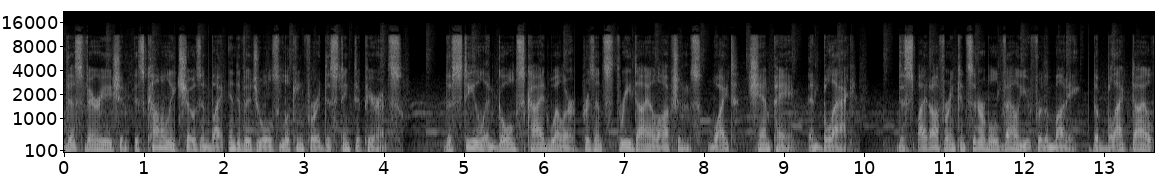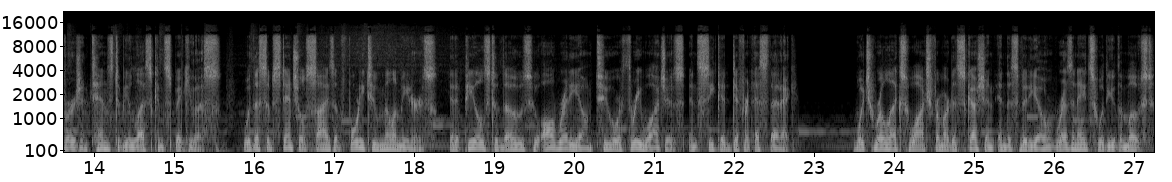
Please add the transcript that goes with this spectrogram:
this variation is commonly chosen by individuals looking for a distinct appearance. The steel and gold Sky Dweller presents three dial options, white, champagne, and black. Despite offering considerable value for the money, the black dial version tends to be less conspicuous. With a substantial size of 42 millimeters, it appeals to those who already own two or three watches and seek a different aesthetic. Which Rolex watch from our discussion in this video resonates with you the most?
